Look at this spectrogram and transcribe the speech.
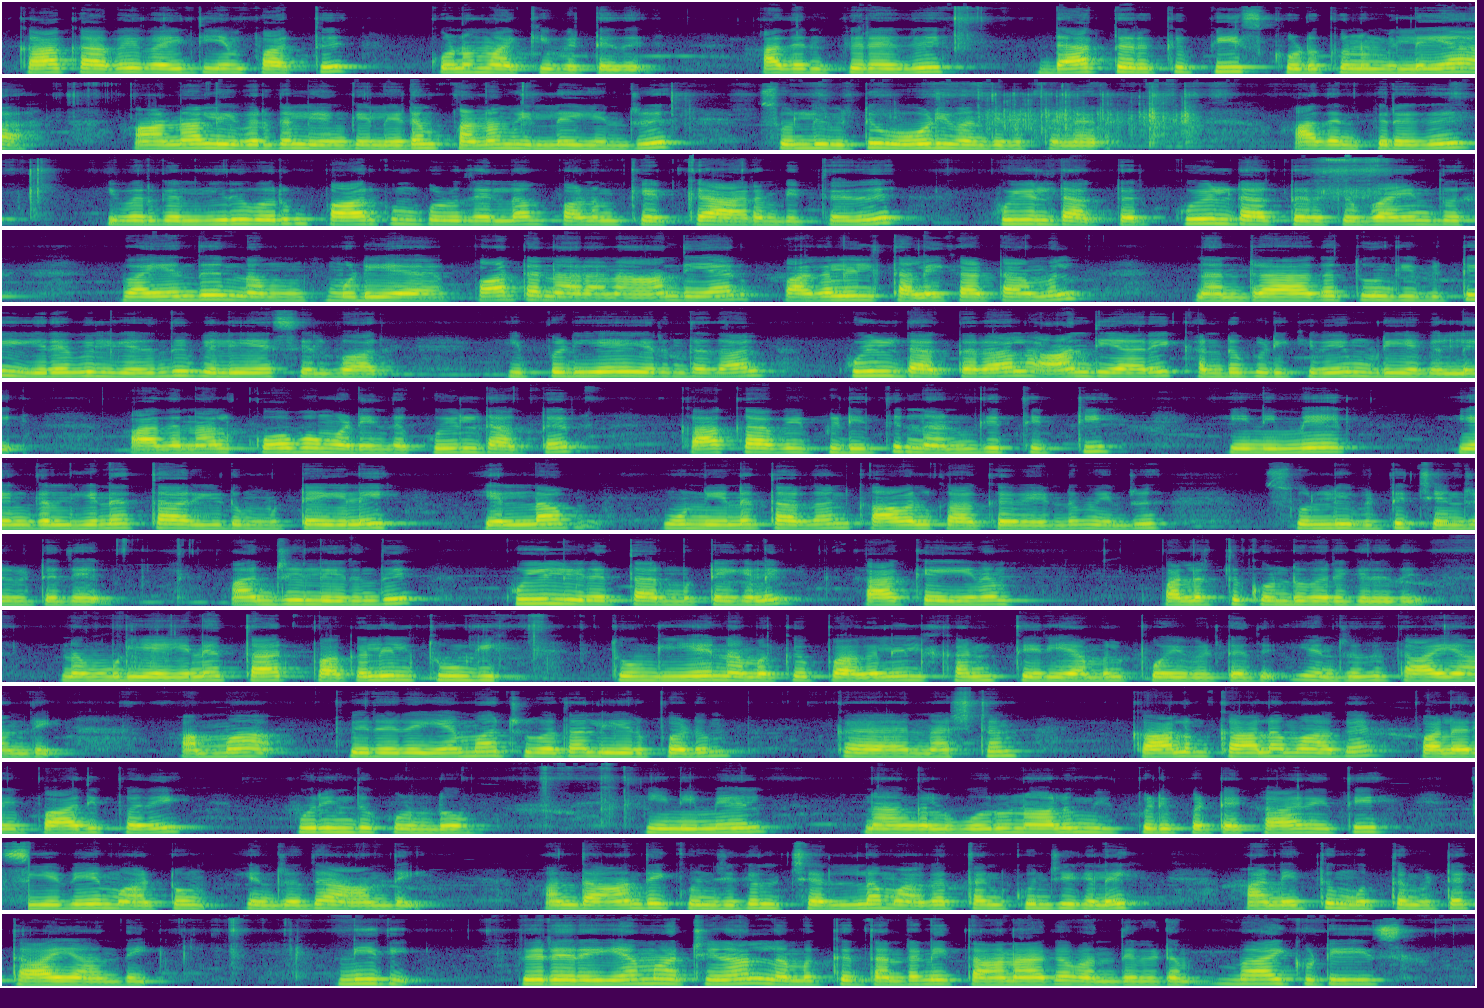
காக்காவை வைத்தியம் பார்த்து குணமாக்கி விட்டது. அதன் பிறகு டாக்டருக்கு பீஸ் கொடுக்கணும் இல்லையா? ஆனால் இவர்கள் எங்களிடம் பணம் இல்லை என்று சொல்லிவிட்டு ஓடி வந்துவிட்டனர் அதன் பிறகு இவர்கள் இருவரும் பார்க்கும் பொழுதெல்லாம் பணம் கேட்க ஆரம்பித்தது. குயில் டாக்டர் குயில் டாக்டருக்கு பயந்து பயந்து நம்முடைய பாட்டனாரான ஆந்தையார் பகலில் தலை காட்டாமல் நன்றாக தூங்கிவிட்டு இரவில் எழுந்து வெளியே செல்வார். இப்படியே இருந்ததால் குயில் டாக்டரால் ஆந்தையாரை கண்டுபிடிக்கவே முடியவில்லை. அதனால் கோபமடைந்த குயில் டாக்டர் காக்காவை பிடித்து நன்கு திட்டி இனிமேல் எங்கள் இனத்தார் இடும் முட்டைகளை எல்லாம் உன் இனத்தார்தான் காவல் காக்க வேண்டும் என்று சொல்லிவிட்டு சென்றுவிட்டது. அன்றிலிருந்து குயில் இனத்தார் முட்டைகளை காக்கை இனம் வளர்த்து கொண்டு வருகிறது. நம்முடைய இனத்தார் பகலில் தூங்கி தூங்கியே நமக்கு பகலில் கண் தெரியாமல் போய்விட்டது என்றது தாய் ஆந்தை. அம்மா பிறரை ஏமாற்றுவதால் ஏற்படும் க நஷ்டம் காலம் காலமாக பலரை பாதிப்பதை புரிந்து கொண்டோம். இனிமேல் நாங்கள் ஒரு நாளும் இப்படிப்பட்ட காரியத்தை செய்யவே மாட்டோம் என்றது ஆந்தை. அந்த ஆந்தை குஞ்சுகள் செல்லமாக தன் குஞ்சுகளை அணைத்து முத்தமிட்ட தாய் ஆந்தை. நீதி பிறரை ஏமாற்றினால் நமக்கு தண்டனை தானாக வந்துவிடும். பாய் குட்டீஸ்.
